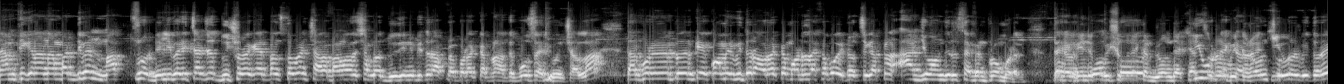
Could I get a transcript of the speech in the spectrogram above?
নাম ঠিকানা নাম্বার দিবেন মাত্র ডেলিভারি চার্জে দুইশো টাকা অ্যাডভান্স করবেন। সারা বাংলাদেশে আমরা দুই দিনের ভিতরে আপনার প্রোডাক্ট আপনার হাতে পৌঁছাই দিব ইনশাল্লাহ তারপরে আমি আপনাদেরকে কমের ভিতরে আরও একটা মডেল দেখাবো। এটা হচ্ছে আপনার R G one zero seven pro model এটাও কিন্তু খুবই সুন্দর একটা drone দেখেন, ছোটোর ভিতরে,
